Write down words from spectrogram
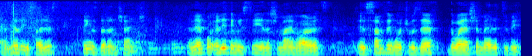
and here the Yisod is things didn't change, and therefore anything we see in the Shemayim v'aretz is something which was there the way Hashem made it to be.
